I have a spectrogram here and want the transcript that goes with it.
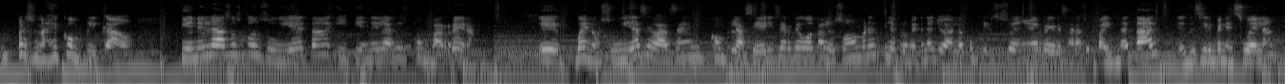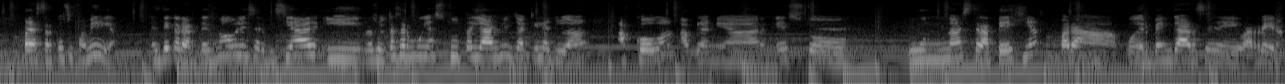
un personaje complicado. Tiene lazos con su dieta y tiene lazos con Barrera. Eh, bueno, su vida se basa en complacer y ser devota a los hombres que le prometen ayudarla a cumplir su sueño de regresar a su país natal, es decir, Venezuela, para estar con su familia. Es de carácter noble y servicial y resulta ser muy astuta y ágil ya que le ayuda a Coba a planear esto, una estrategia para poder vengarse de Barrera.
